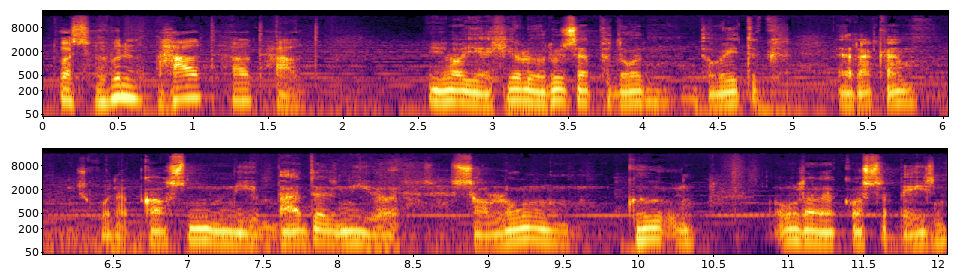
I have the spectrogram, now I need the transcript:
Het was gewoon geld, geld, geld. Ja, je hele rust hebt gedaan, dat weet ik. In Rakham. Schone kasten, nieuwe bedden, nieuwe salon, keuken. Al dat kostte pezen.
